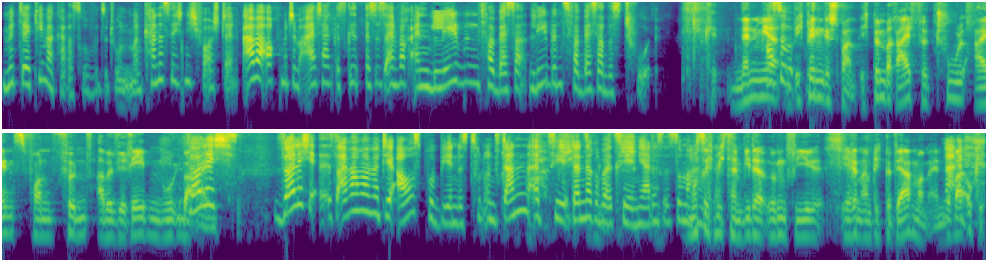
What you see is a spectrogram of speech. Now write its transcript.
mit der Klimakatastrophe zu tun. Man kann es sich nicht vorstellen. Aber auch mit dem Alltag. Es, es ist einfach ein Leben verbesser, lebensverbesserndes Tool. Okay, nenn mir, Hast du- ich bin gespannt. Ich bin bereit für Tool eins von fünf, aber wir reden nur über Soll eins. ich, soll ich es einfach mal mit dir ausprobieren, das Tool, und dann erzähl, dann darüber erzählen? Ja, das ist so Muss ich mich dann wieder irgendwie ehrenamtlich bewerben am Ende? Nein. Weil, okay,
